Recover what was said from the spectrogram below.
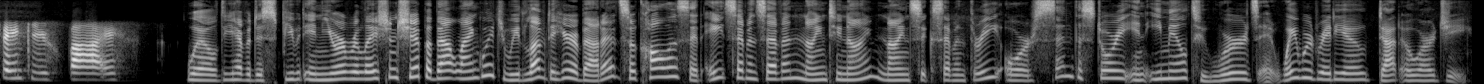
thank you. Bye. Well, do you have a dispute in your relationship about language? We'd love to hear about it. So call us at 877 929 9673 or send the story in email to words at waywordradio.org.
